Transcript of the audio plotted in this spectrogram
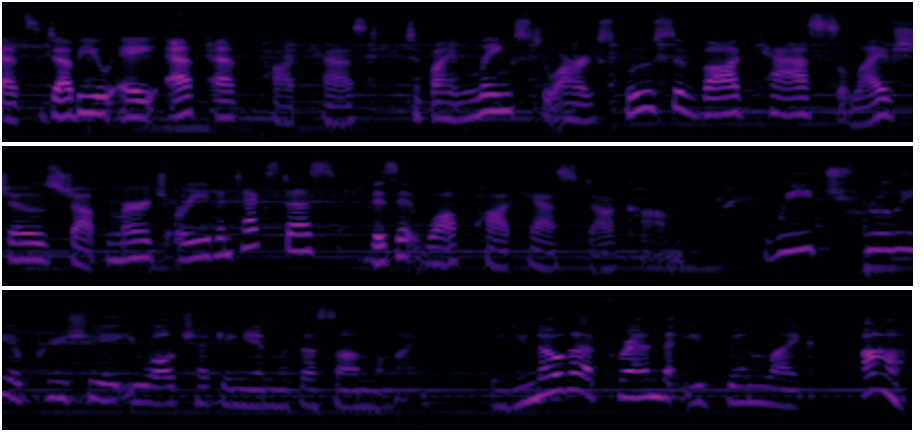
That's W A F F Podcast. To find links to our exclusive vodcasts, live shows, shop merch, or even text us, visit WAFFPodcast.com. We truly appreciate you all checking in with us online. But you know that friend that you've been like, ah,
